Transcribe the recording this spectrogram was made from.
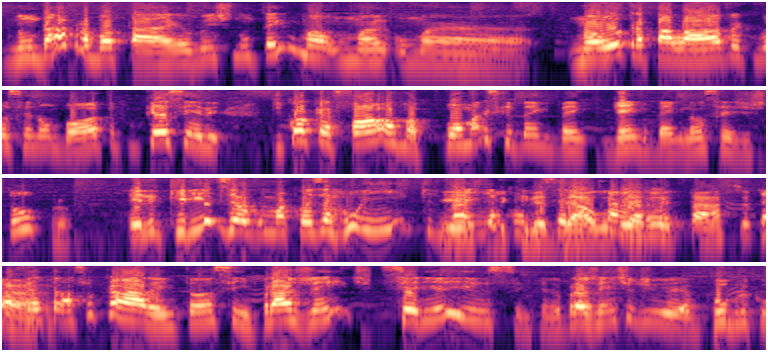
não dá pra botar, realmente não tem uma, uma, uma, uma outra palavra que você não bota, porque assim, ele, de qualquer forma, por mais que bang bang, gangbang não seja estupro, ele queria dizer alguma coisa ruim que Isso, vai ele queria acontecer dizer algo o que cara. afetasse o que cara. afetasse o cara. Então, assim, pra gente seria isso, entendeu? Pra gente de público,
